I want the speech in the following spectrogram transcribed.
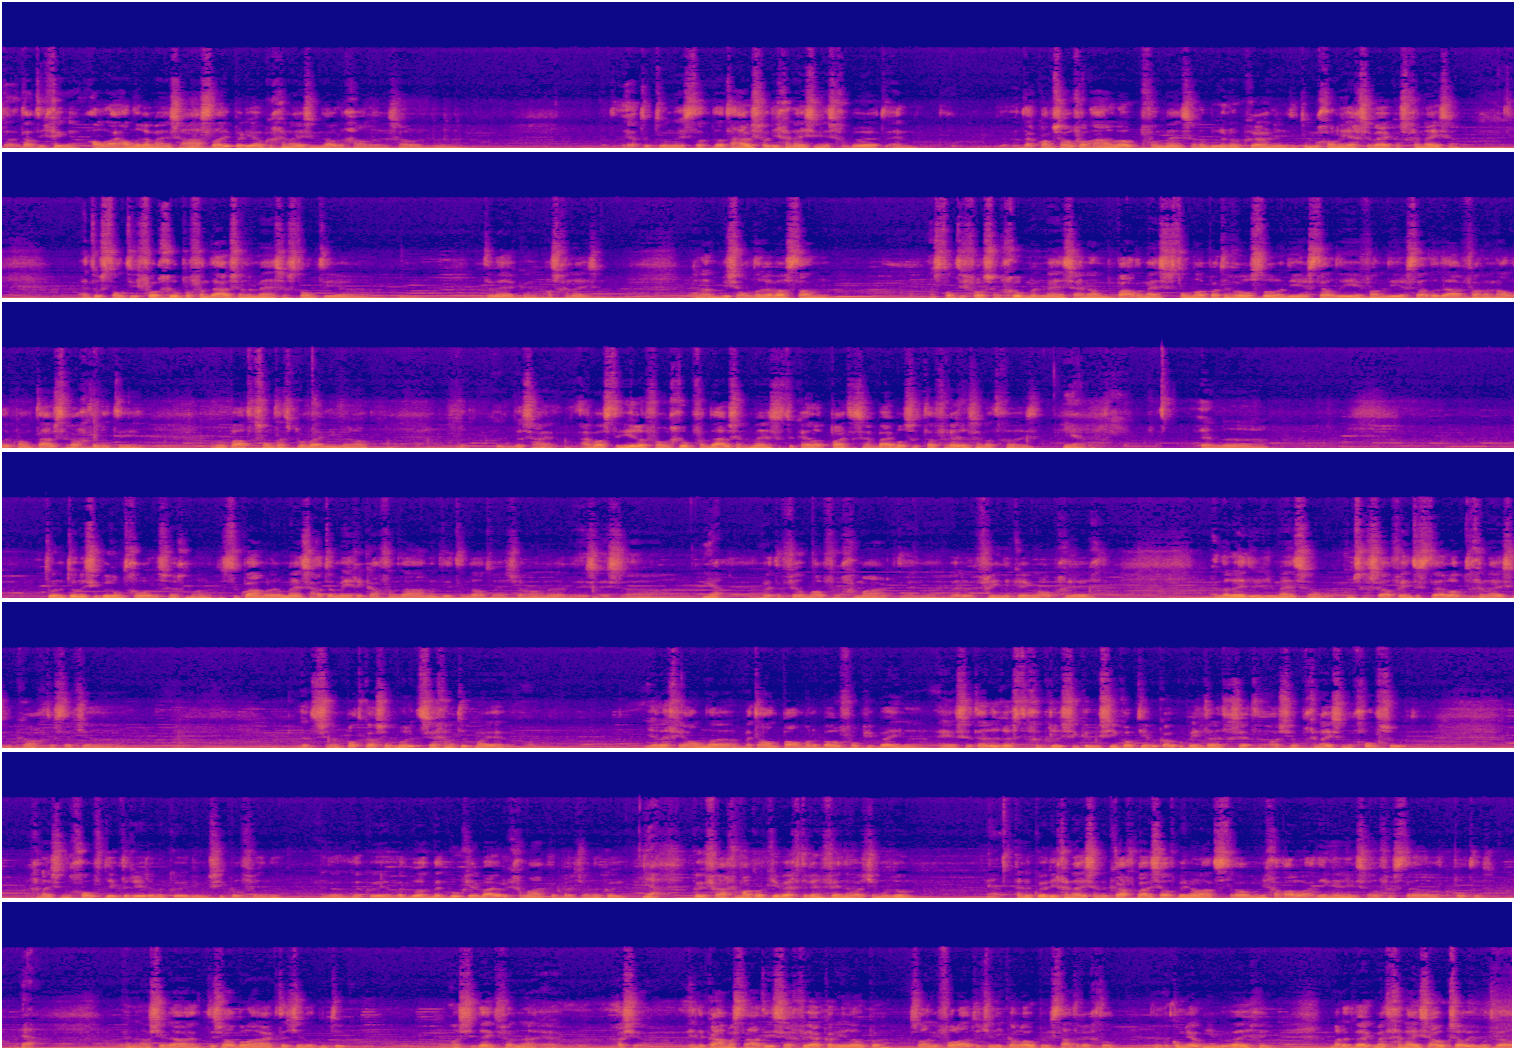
dat, dat die ging allerlei andere mensen aanslepen die ook een genezing nodig hadden. En zo. En, uh, ja, toen, toen is dat, dat huis waar die genezing is gebeurd en daar kwam zoveel aanloop van mensen naar Bruno Kreuning. Toen begon hij echt zijn werk als genezer. En toen stond hij voor groepen van duizenden mensen stond hij, uh, te werken als genezer. En het bijzondere was dan, dan stond hij voor zo'n groep met mensen en dan bepaalde mensen stonden op uit de rolstoel en die herstelde hiervan en die herstelde daarvan. En een ander kwam thuis erachter dat hij een bepaald gezondheidsprobleem niet meer had dus hij, hij was de healer voor een groep van duizenden mensen. Dat is natuurlijk heel apart. Er zijn bijbelse tafereelen zijn dat geweest. Ja. En uh, toen, toen is hij beroemd geworden, zeg maar. Dus toen kwamen er mensen uit Amerika vandaan en dit en dat, weet je wel. Er is, is, uh, ja. werd een film over gemaakt en uh, werden vriendenkringen opgericht. En dan leerden die mensen om zichzelf in te stellen op de genezende kracht. Dus dat je dat is in een podcast wat moeilijk te zeggen natuurlijk, maar je, je legt je handen met de handpalmen naar boven op je benen en je zet hele rustige klassieke muziek op. Die heb ik ook op internet gezet. Als je op genezende golf zoekt, genezende golf dicteren, dan kun je die muziek wel vinden. En dan, dan kun je met, met boekje erbij wat ik gemaakt heb, weet je, dan kun je, ja. kun je vrij gemakkelijk je weg erin vinden wat je moet doen. Ja. En dan kun je die genezende kracht bij jezelf binnen laten stromen. Die gaat allerlei dingen in jezelf herstellen wat kapot is. Ja. En als je daar, het is wel belangrijk dat je dat natuurlijk, als je denkt van, uh, als je in de kamer staat en je zegt van ja, ik kan niet lopen. Zolang je volhoudt dat je niet kan lopen en je staat rechtop, dan kom je ook niet in beweging. Maar dat werkt met genezen ook zo. Je moet wel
